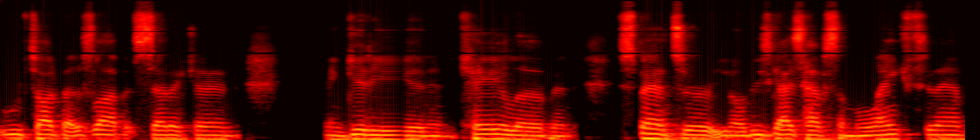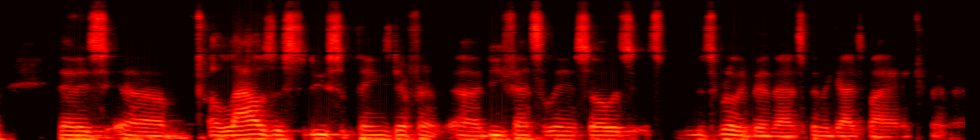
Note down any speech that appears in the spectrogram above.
we've talked about this a lot, but Seneca and and Gideon and Caleb and Spencer. You know, these guys have some length to them that is um, allows us to do some things different uh, defensively, and so it's, it's it's really been that. It's been the guys buying and commitment.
